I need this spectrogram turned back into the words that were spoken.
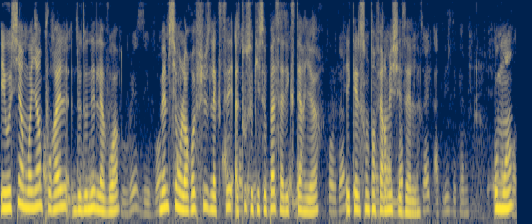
et aussi un moyen pour elles de donner de la voix, même si on leur refuse l'accès à tout ce qui se passe à l'extérieur et qu'elles sont enfermées chez elles. Au moins,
